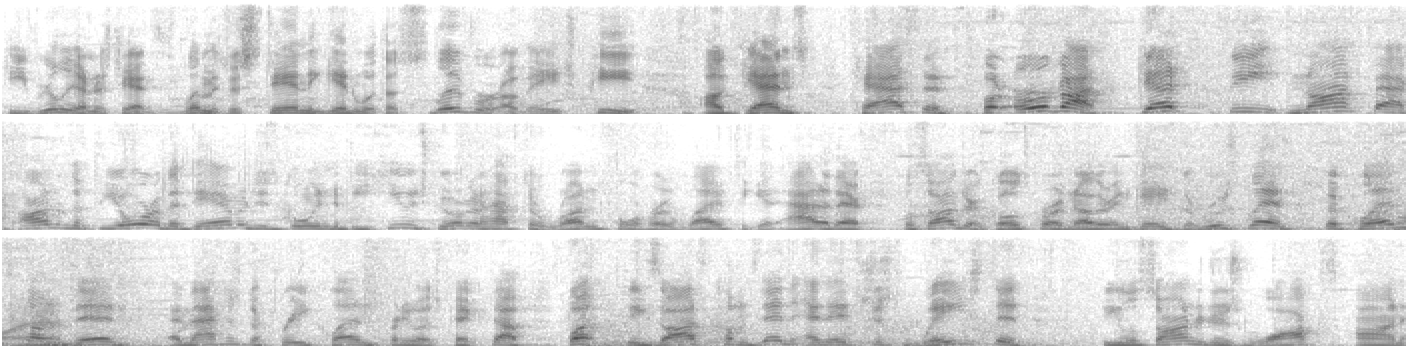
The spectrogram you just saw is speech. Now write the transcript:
He really understands his limits, just standing in with a sliver of HP against Caston. But Urgot gets the knockback onto the Fiora. The damage is going to be huge. Fiora going to have to run for her life to get out of there. Lissandra goes for another engage. The Roost land. The cleanse Cleanse. comes in, and that's just a free cleanse pretty much picked up. But the exhaust comes in, and it's just wasted. The Lissandra just walks on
